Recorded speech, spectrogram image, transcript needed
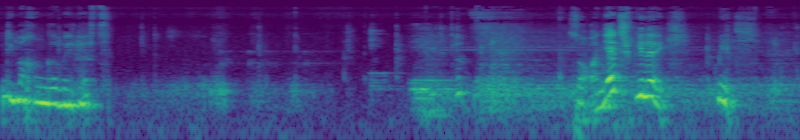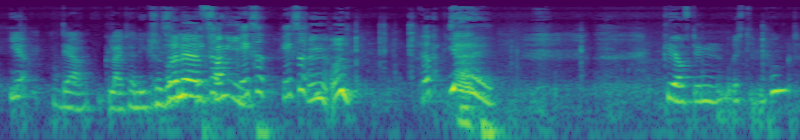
die machen, glaube ich, nichts. So, und jetzt spiele ich mich. Hier. Der Gleiter liegt schon So, drin. Kekse, Fang ihn. Kekse, Kekse. Fang ihn und. Yay! Geh auf den richtigen Punkt.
